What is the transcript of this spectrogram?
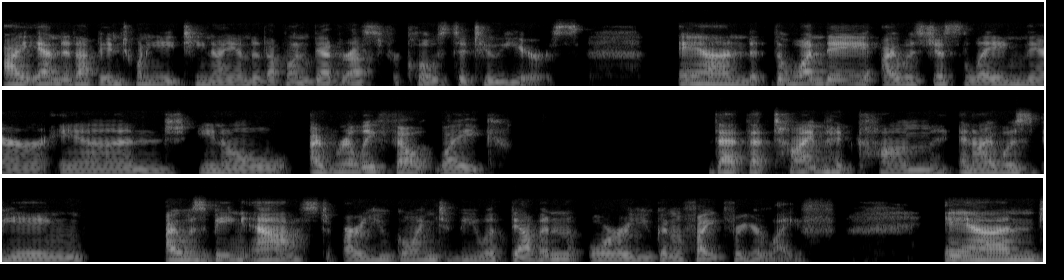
I ended up in 2018, I ended up on bed rest for close to two years. And the one day I was just laying there, and, you know, I really felt like that that time had come and I was being I was being asked, Are you going to be with Devin or are you going to fight for your life? And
